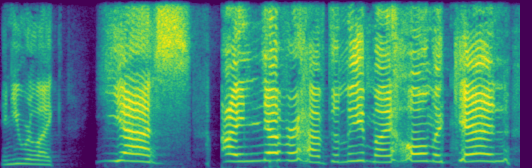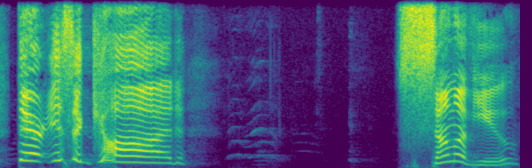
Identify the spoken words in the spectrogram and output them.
and you were like, "Yes, I never have to leave my home again. There is a God." Some of you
